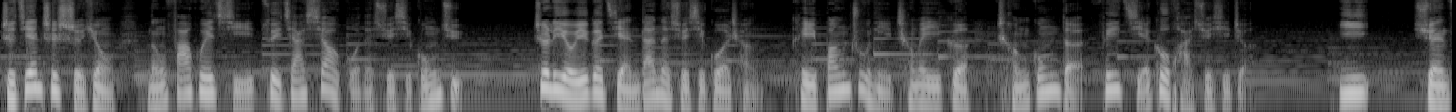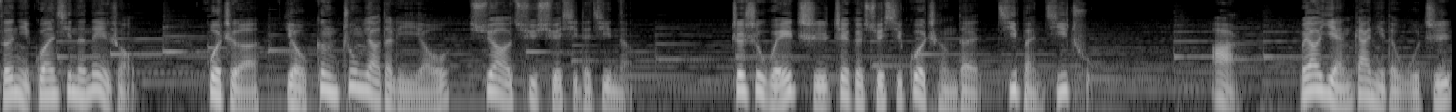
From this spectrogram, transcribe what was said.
只坚持使用能发挥其最佳效果的学习工具。这里有一个简单的学习过程，可以帮助你成为一个成功的非结构化学习者。一、选择你关心的内容，或者有更重要的理由需要去学习的技能，这是维持这个学习过程的基本基础。二、不要掩盖你的无知，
